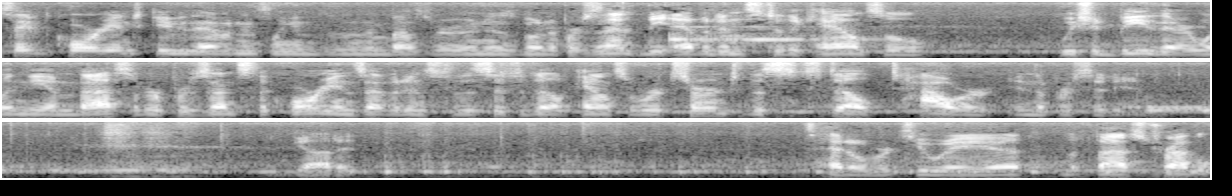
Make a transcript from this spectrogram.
saved Quarian gave you the evidence the Ambassador Udina is going to present the evidence to the Council. We should be there when the Ambassador presents the Quarian's evidence to the Citadel Council. Return to the Citadel Tower in the Presidium. Got it. Let's head over to a uh, the fast travel.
